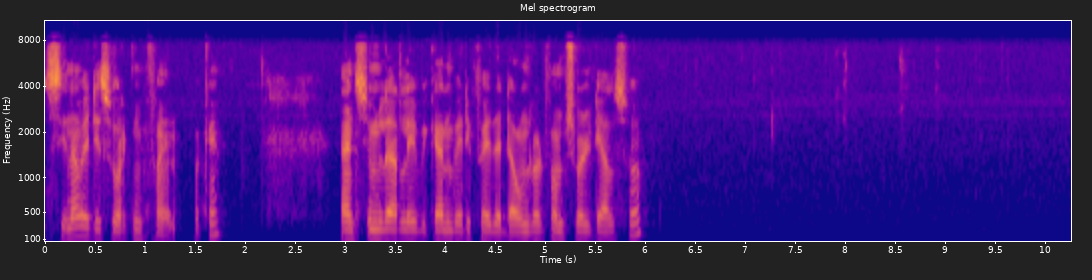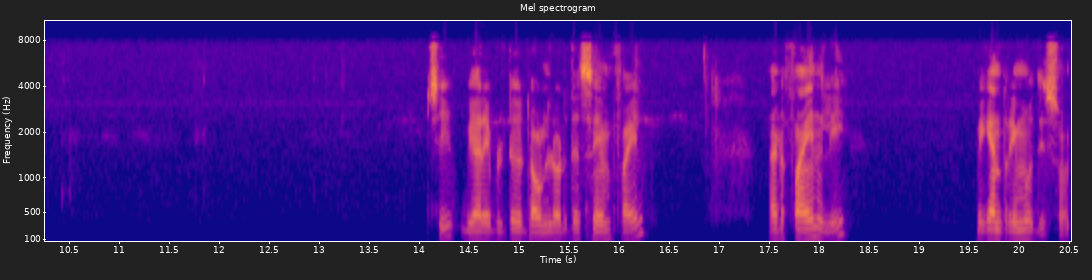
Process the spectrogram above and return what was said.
see now it is working fine okay? And similarly we can verify the download functionality also. See we are able to download the same file. And finally we can remove this one.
